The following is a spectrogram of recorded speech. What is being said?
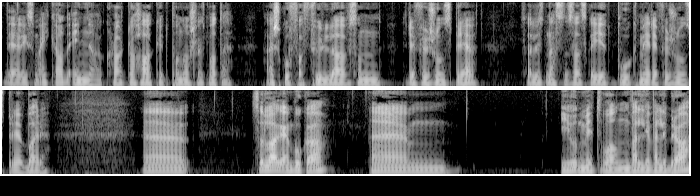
det jeg liksom ikke hadde ennå klart å hake ut på noen slags måte. Jeg er skuffa full av sånn refusjonsbrev, så jeg har lyst nesten så jeg skal gi ut bok med refusjonsbrev, bare. Uh, så laga jeg en boka. Uh, i hodet mitt var den veldig veldig bra.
